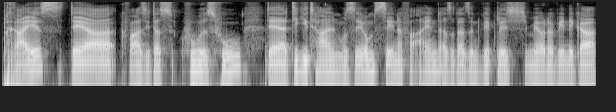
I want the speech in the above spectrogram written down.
Preis, der quasi das Who is Who der digitalen Museumsszene vereint. Also da sind wirklich mehr oder weniger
